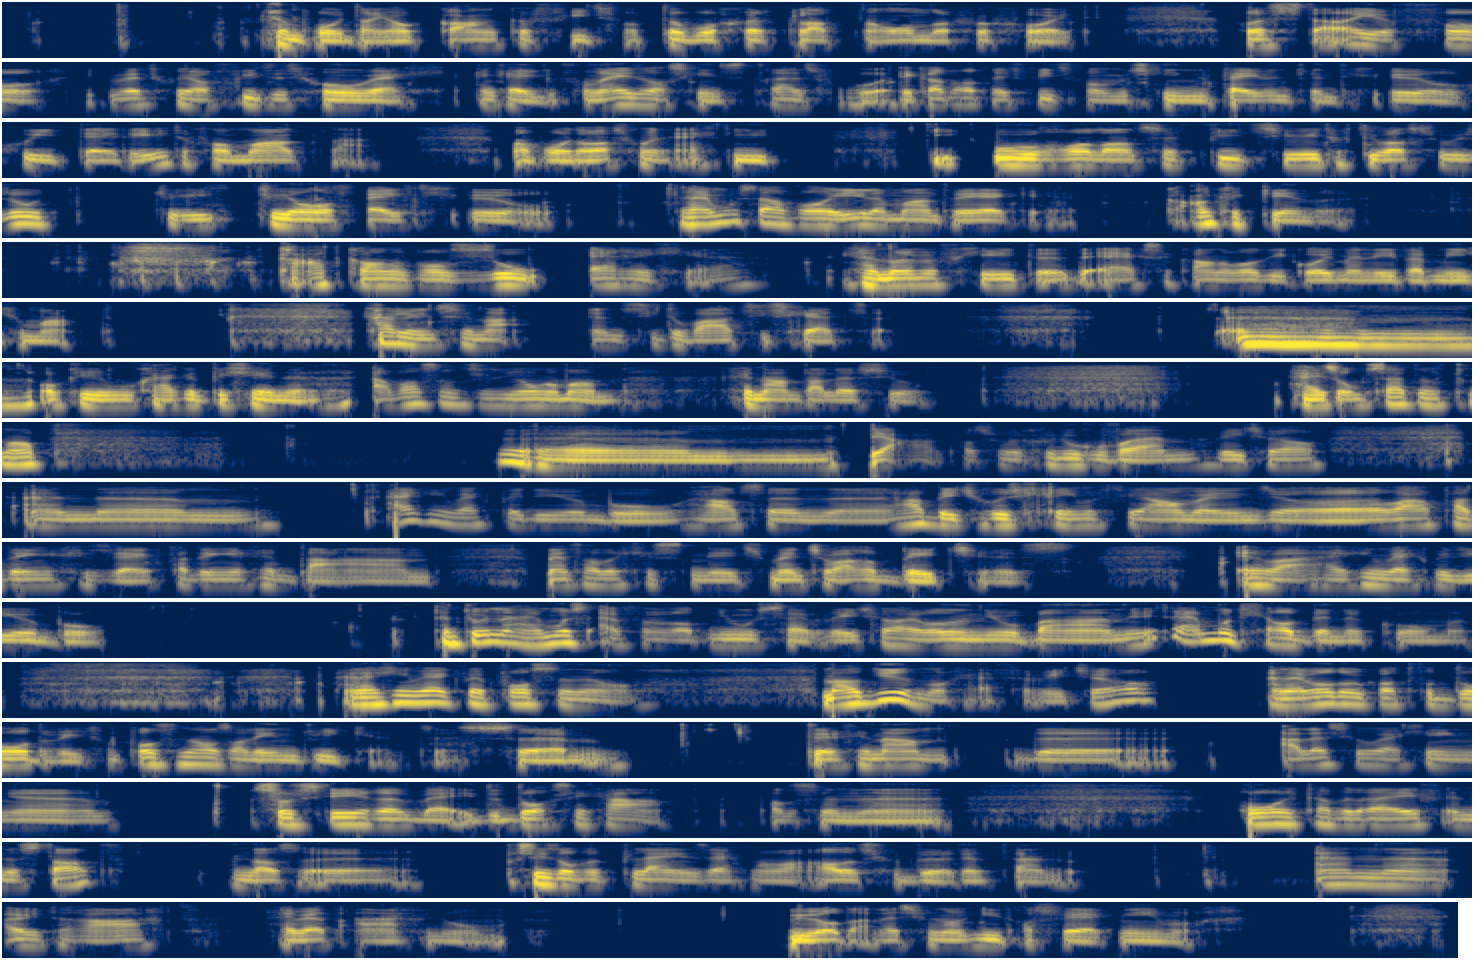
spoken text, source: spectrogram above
En bro, dan jouw kankerfiets van dubbel geklapt naar onder gegooid. Bro, stel je voor, je weet gewoon, jouw fiets is gewoon weg. En kijk, voor mij was het geen stress voor. Ik had altijd fiets van misschien 25 euro. Goede tijden, je toch, van Marktplaats. Maar bro, dat was gewoon echt die, die oer-Hollandse fiets. Je weet toch, die was sowieso 2- 250 euro. Hij moest daarvoor een hele maand werken. Kankerkinderen. Ik haat carnaval zo erg, hè. Ik ga nooit meer vergeten de ergste carnaval die ik ooit in mijn leven heb meegemaakt. Ik ga jullie een, een situatie schetsen. Ehm, Oké, hoe ga ik het beginnen? Er was eens een jongeman, genaamd Alessio. Hij is ontzettend knap. Ehm, ja, dat was genoeg voor hem, weet je wel. En ehm, hij ging weg bij de Jumbo. Hij had, zijn, eh, had een beetje ruzie gekregen met de manager. Er waren een paar dingen gezegd, een paar dingen gedaan. Mensen hadden gesnitcht, mensen waren bitches. En waar, hij ging weg bij de Jumbo. En toen, hij moest even wat nieuws hebben, weet je wel. Hij wilde een nieuwe baan, weet je, hij moet geld binnenkomen. En hij ging werken bij PostNL. Maar het duurde nog even, weet je wel. En hij wilde ook wat voor door de week, want PostNL is alleen het weekend. Dus ehm de genaam, de Alessio, hij ging eh, solliciteren bij de Haan. Dat is een eh horecabedrijf in de stad. En dat is eh, precies op het plein, zeg maar, waar alles gebeurt in Venlo. En uiteraard, hij werd aangenomen. Wilde Alessio nog niet als werknemer?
